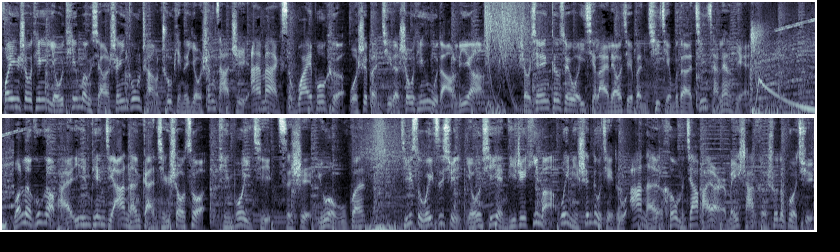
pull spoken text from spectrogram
欢迎收听由听梦想声音工厂出品的有声杂志《IMAX Y 播客》，我是本期的收听误导 Leon。首先，跟随我一起来了解本期节目的精彩亮点。玩乐公告牌因编辑阿南感情受挫停播一期，此事与我无关。极速微资讯由斜眼 DJ Hima 为你深度解读阿南和我们家白尔没啥可说的过去。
